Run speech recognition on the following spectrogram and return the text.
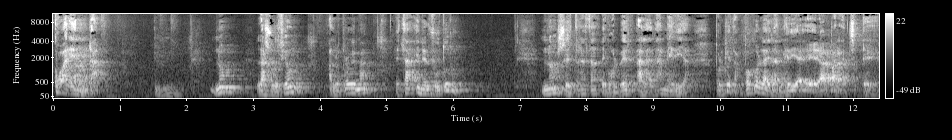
40. No, la solución a los problemas está en el futuro. No se trata de volver a la Edad Media, porque tampoco la Edad Media era para, eh,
